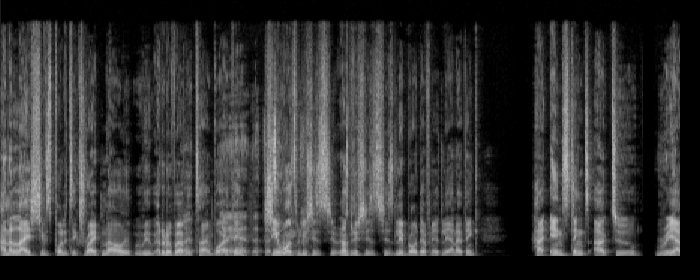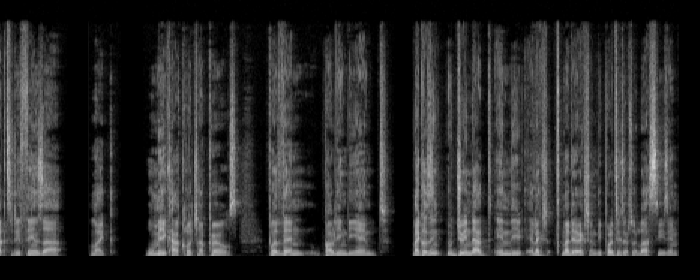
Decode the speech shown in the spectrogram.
analyze Shiv's politics right now. We, I don't know if we have the time, but I Yeah, think that- she wants to believe she's she wants to believe she's she's liberal definitely, and I think her instincts are to react to the things that like will make her clutch her pearls, but then probably in the end. Like, because during that, in the election, not the election, the politics episode last season,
